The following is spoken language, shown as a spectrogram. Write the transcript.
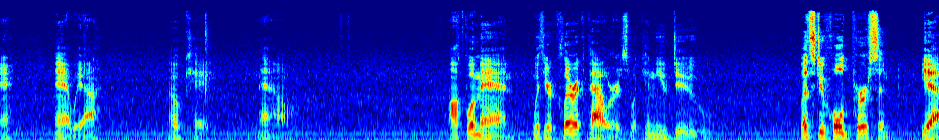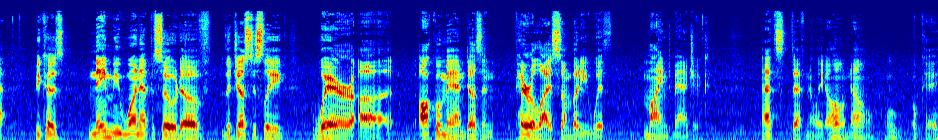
eh? There we are. Okay. Now. Aquaman, with your cleric powers, what can you do? Let's do hold person. Yeah, because name me one episode of the Justice League where uh, Aquaman doesn't paralyze somebody with mind magic. That's definitely. Oh no. Oh, okay.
